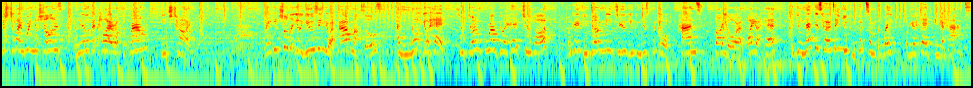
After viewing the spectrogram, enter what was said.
Just try and bring your shoulders a little bit higher off the ground each time. Making sure that you're using your ab muscles and not your head. So don't grab your head too hard. Okay, if you don't need to, you can just put your hands by your, by your head. If your neck is hurting, you can put some of the weight of your head in your hands.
